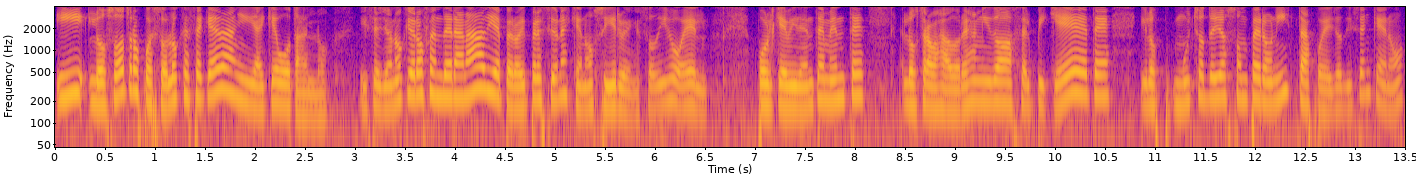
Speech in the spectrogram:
y los otros pues son los que se quedan y hay que votarlo. Dice, yo no quiero ofender a nadie, pero hay presiones que no sirven, eso dijo él, porque evidentemente los trabajadores han ido a hacer piquete y los muchos de ellos son peronistas, pues ellos dicen que no.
